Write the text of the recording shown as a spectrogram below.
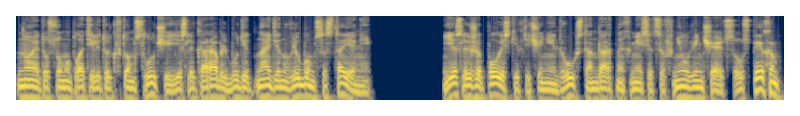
Но эту сумму платили только в том случае, если корабль будет найден в любом состоянии. Если же поиски в течение двух стандартных месяцев не увенчаются успехом,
